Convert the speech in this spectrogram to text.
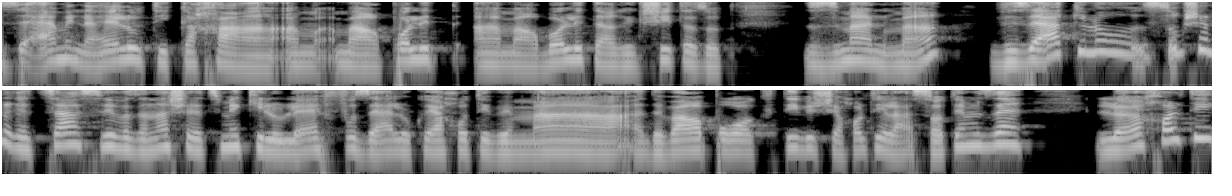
זה היה מנהל אותי ככה, המערבולת, המערבולת הרגשית הזאת, זמן מה, וזה היה כאילו סוג של ריצה סביב הזנה של עצמי, כאילו לאיפה זה היה לוקח אותי ומה הדבר הפרואקטיבי שיכולתי לעשות עם זה, לא יכולתי.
